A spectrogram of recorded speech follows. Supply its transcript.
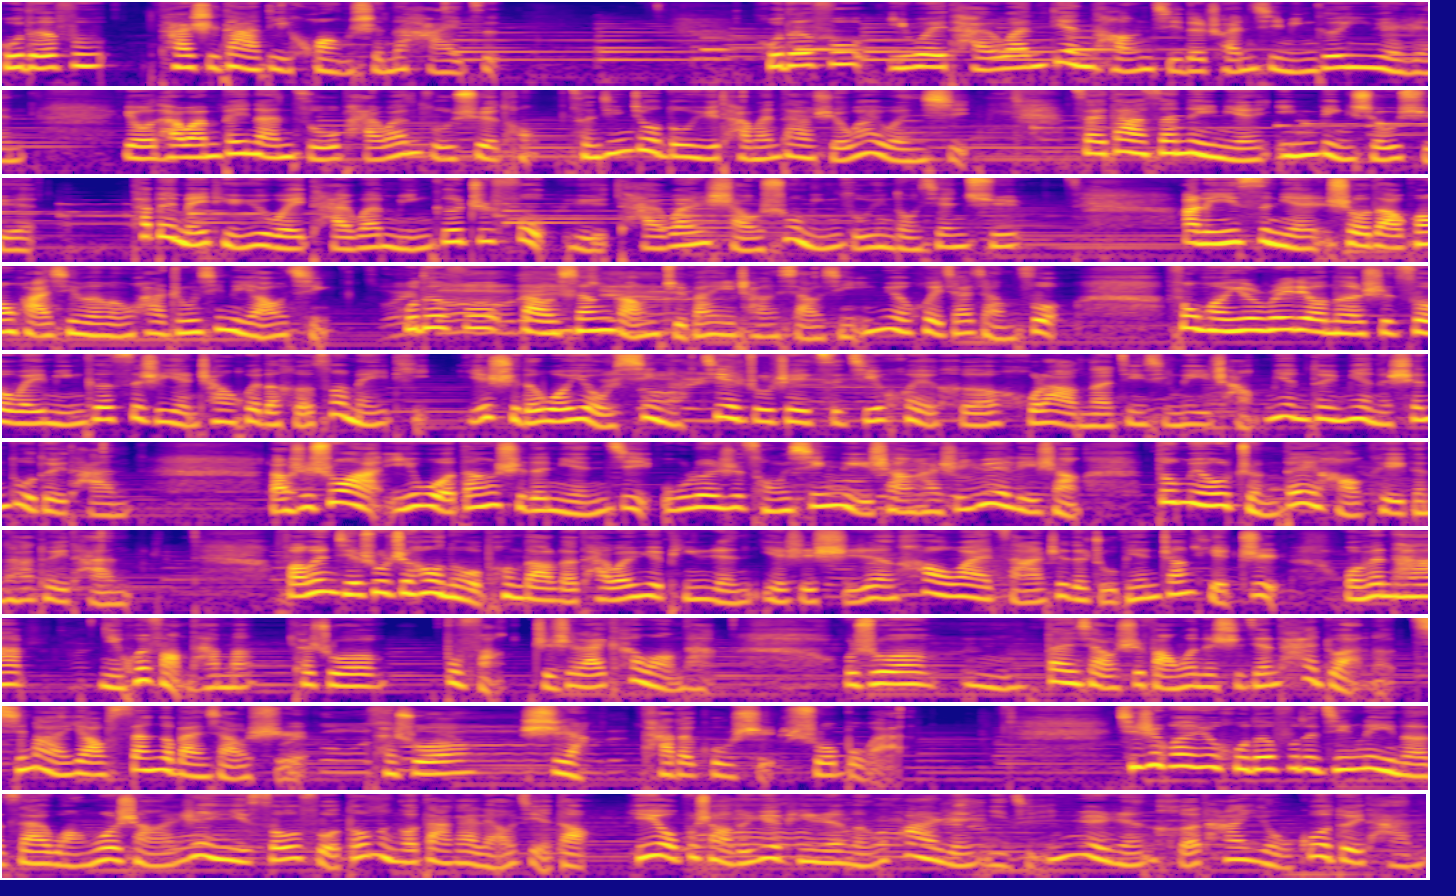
胡德夫，他是大地晃神的孩子。胡德夫，一位台湾殿堂级的传奇民歌音乐人，有台湾卑南族、排湾族血统，曾经就读于台湾大学外文系，在大三那年因病休学。他被媒体誉为台湾民歌之父与台湾少数民族运动先驱。二零一四年，受到光华新闻文化中心的邀请。胡德夫到香港举办一场小型音乐会加讲座。凤凰 U Radio 呢是作为民歌四十演唱会的合作媒体，也使得我有幸啊借助这次机会和胡老呢进行了一场面对面的深度对谈。老实说啊，以我当时的年纪，无论是从心理上还是阅历上，都没有准备好可以跟他对谈。访问结束之后呢，我碰到了台湾乐评人，也是时任《号外》杂志的主编张铁志。我问他：“你会访他吗？”他说。不妨，只是来看望他。我说，嗯，半小时访问的时间太短了，起码要三个半小时。他说，是啊，他的故事说不完。其实关于胡德夫的经历呢，在网络上任意搜索都能够大概了解到，也有不少的乐评人、文化人以及音乐人和他有过对谈。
